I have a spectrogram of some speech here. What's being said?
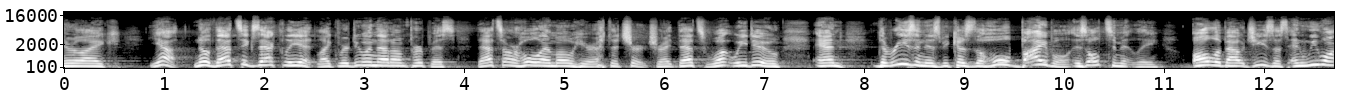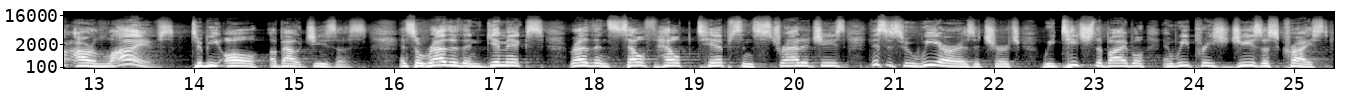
they were like, yeah, no, that's exactly it. Like we're doing that on purpose. That's our whole MO here at the church, right? That's what we do. And the reason is because the whole Bible is ultimately all about Jesus, and we want our lives to be all about Jesus. And so rather than gimmicks, rather than self help tips and strategies, this is who we are as a church. We teach the Bible and we preach Jesus Christ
